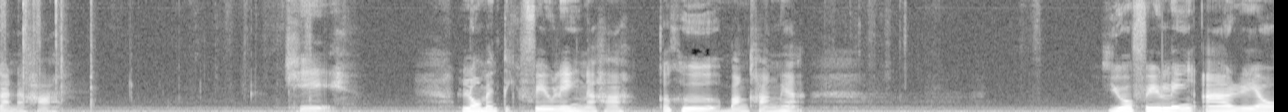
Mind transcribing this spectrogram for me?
กันนะคะโอเค Romantic Feeling นะคะ ก็คือบางครั้งเนี่ย your feeling are real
